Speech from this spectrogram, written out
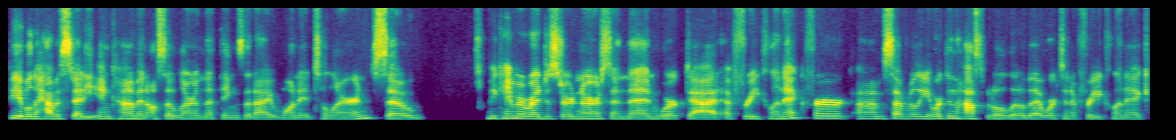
be able to have a steady income and also learn the things that I wanted to learn. So became a registered nurse and then worked at a free clinic for um, several years, worked in the hospital a little bit, worked in a free clinic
